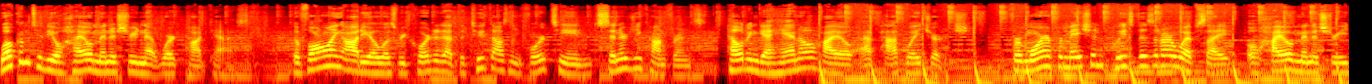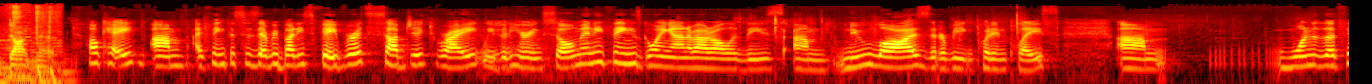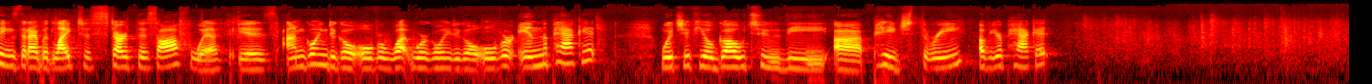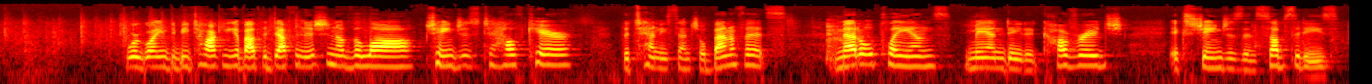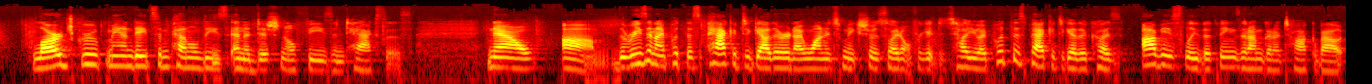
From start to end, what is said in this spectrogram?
Welcome to the Ohio Ministry Network podcast. The following audio was recorded at the 2014 Synergy Conference held in Gahanna, Ohio at Pathway Church. For more information, please visit our website, ohioministry.net. Okay, um, I think this is everybody's favorite subject, right? We've been hearing so many things going on about all of these um, new laws that are being put in place. Um, one of the things that I would like to start this off with is I'm going to go over what we're going to go over in the packet, which, if you'll go to the uh, page three of your packet, we're going to be talking about the definition of the law, changes to health care, the 10 essential benefits, metal plans, mandated coverage, exchanges and subsidies large group mandates and penalties, and additional fees and taxes. Now, um, the reason I put this packet together, and I wanted to make sure so I don't forget to tell you, I put this packet together because obviously the things that I'm going to talk about,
